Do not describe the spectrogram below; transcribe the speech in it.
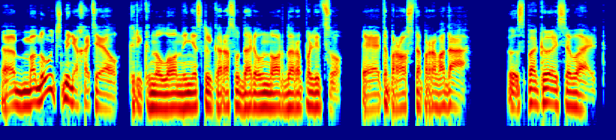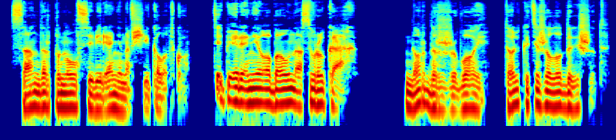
«Обмануть меня хотел!» — крикнул он и несколько раз ударил Нордера по лицу. «Это просто провода!» «Успокойся, Вальд!» — Сандер пнул северянина в щиколотку. «Теперь они оба у нас в руках!» Нордер живой, только тяжело дышит.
